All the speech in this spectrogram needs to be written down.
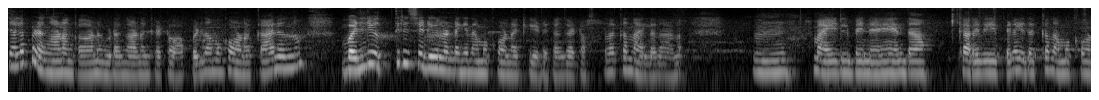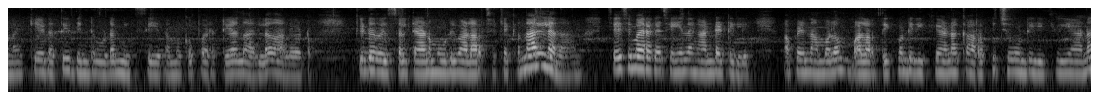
ചിലപ്പോഴെങ്ങാണം കാണും ഇവിടെ കാണും കേട്ടോ. അപ്പോഴും നമുക്ക് ഉണക്കാനൊന്നും വലിയ ഒത്തിരി ചെടികളുണ്ടെങ്കിൽ നമുക്ക് ഉണക്കി എടുക്കാം കേട്ടോ. അതൊക്കെ നല്ലതാണ്. മയിൽ പിന്നെ എന്താ കറിവേപ്പില ഇതൊക്കെ നമുക്ക് ഉണക്കിയെടുത്ത് ഇതിന്റെ കൂടെ മിക്സ് ചെയ്ത് നമുക്ക് പുരട്ടിയാൽ നല്ലതാണ് കേട്ടോ. കിട് റിസൾട്ടാണ് മുടി വളർച്ചയ്ക്കൊക്കെ നല്ലതാണ്. ചേച്ചിമാരൊക്കെ ചെയ്യുന്ന കണ്ടിട്ടില്ലേ? അപ്പോൾ നമ്മളും വളർത്തിക്കൊണ്ടിരിക്കുകയാണ് കറുപ്പിച്ചുകൊണ്ടിരിക്കുകയാണ്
